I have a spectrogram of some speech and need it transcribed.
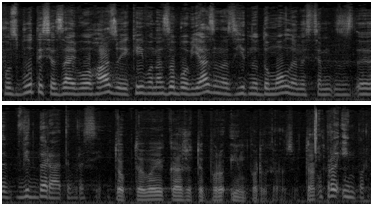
позбутися зайвого газу, який вона зобов'язана згідно домовленостям е, відбирати в Росії? Тобто ви кажете про імпорт газу, так? Про імпорт.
